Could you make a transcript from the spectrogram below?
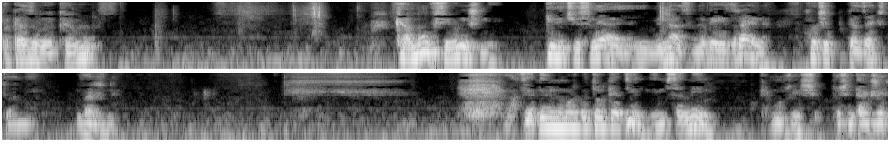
показывая кому. Кому Всевышний, перечисляя имена сыновей Израиля, хочет показать, что они важны. Ответ, наверное, может быть только один, им самим. Кому же еще? Точно так же,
